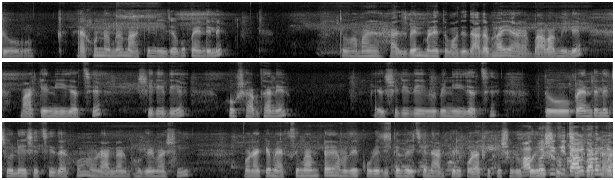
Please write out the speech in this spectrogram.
তো এখন আমরা মাকে নিয়ে যাব প্যান্ডেলে। তো আমার হাজব্যান্ড মানে তোমাদের দাদা ভাই আর বাবা মিলে মাকে নিয়ে যাচ্ছে সিঁড়ি দিয়ে। খুব সাবধানে। সিঁড়ি দিয়ে এইভাবে নিয়ে যাচ্ছে। তো প্যান্ডেলে চলে এসেছি দেখো রান্নার ভোগের মাসি। ওনাকে ম্যাক্সিমামটাই আমাদের করে দিতে হয়েছে নারকেল কোড়া থেকে শুরু করে সবজি কাটা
